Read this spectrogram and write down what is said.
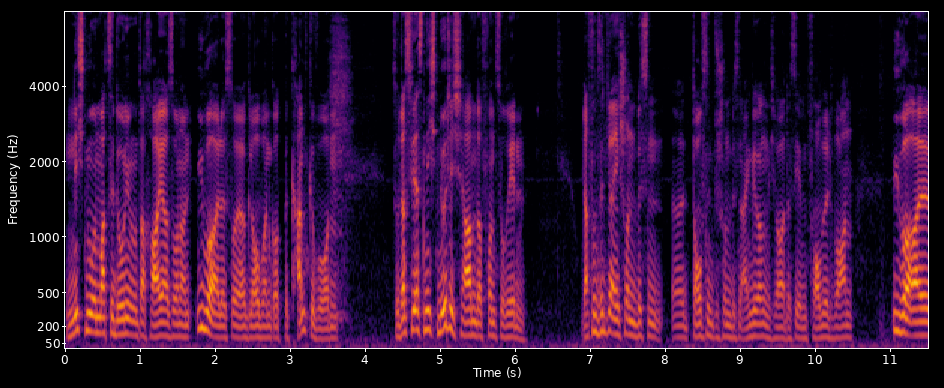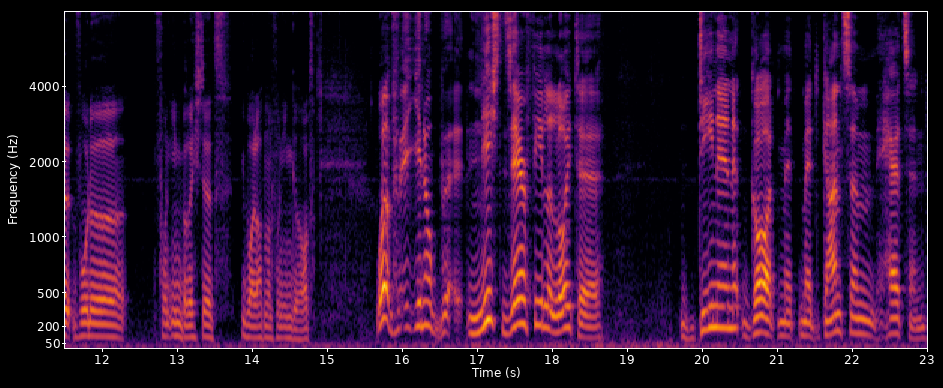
nicht nur in Mazedonien und Achaia, sondern überall ist euer Glaube an Gott bekannt geworden, sodass wir es nicht nötig haben, davon zu reden. Und davon sind wir eigentlich schon ein bisschen, äh, darauf sind wir schon ein bisschen eingegangen, nicht wahr, dass sie eben Vorbild waren. Überall wurde von ihnen berichtet, überall hat man von ihnen gehört. Well, you know, nicht sehr viele Leute dienen Gott mit, mit ganzem Herzen.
